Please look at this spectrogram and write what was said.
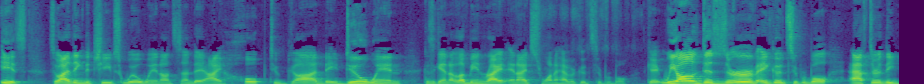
is. So I think the Chiefs will win on Sunday. I hope to God they do win because, again, I love being right and I just want to have a good Super Bowl. Okay, we all deserve a good Super Bowl after the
